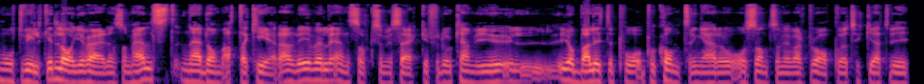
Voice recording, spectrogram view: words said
mot vilket lag i världen som helst när de attackerar. Det är väl en sak som är säker för då kan vi ju jobba lite på, på kontringar och, och sånt som vi varit bra på. Jag tycker att vi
